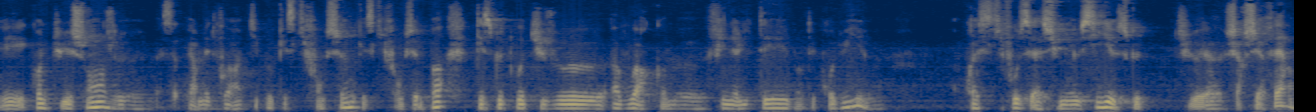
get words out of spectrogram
Et quand tu échanges, bah, ça te permet de voir un petit peu qu'est-ce qui fonctionne, qu'est-ce qui fonctionne pas, qu'est-ce que toi tu veux avoir comme finalité dans tes produits. Après, ce qu'il faut, c'est assumer aussi ce que tu as cherché à faire.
